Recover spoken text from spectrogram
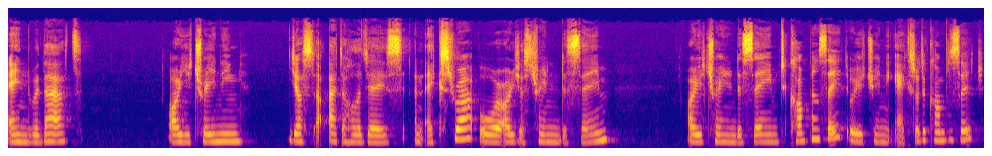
And with that, are you training just at the holidays an extra or are you just training the same? Are you training the same to compensate or are you training extra to compensate?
